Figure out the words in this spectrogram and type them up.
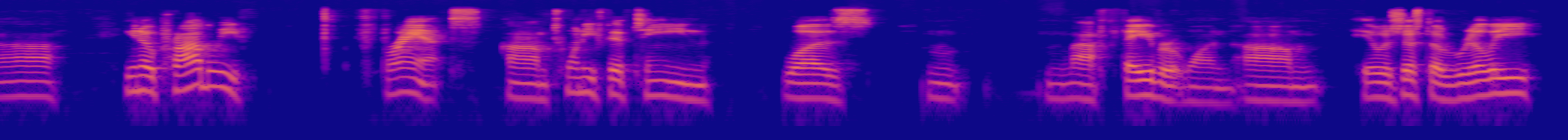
uh, you know, probably France. Um, 2015 was m- my favorite one. Um, it was just a really,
